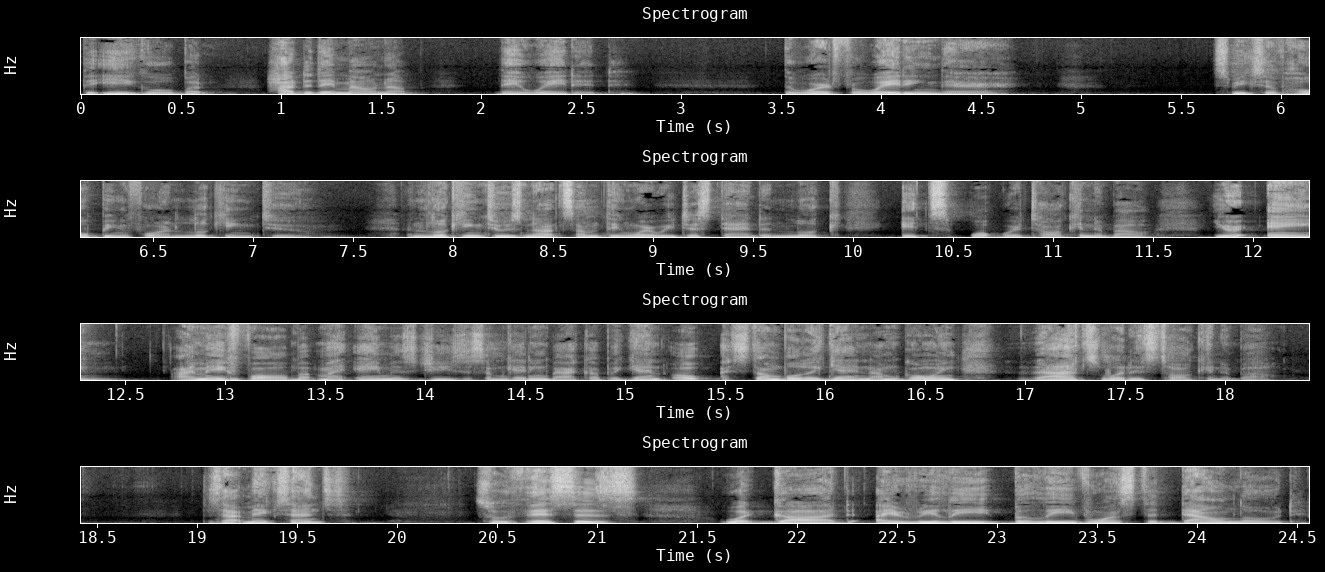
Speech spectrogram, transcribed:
the eagle. But how did they mount up? They waited. The word for waiting there speaks of hoping for and looking to. And looking to is not something where we just stand and look, it's what we're talking about. Your aim. I may fall, but my aim is Jesus. I'm getting back up again. Oh, I stumbled again. I'm going. That's what it's talking about. Does that make sense? So, this is what God, I really believe, wants to download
